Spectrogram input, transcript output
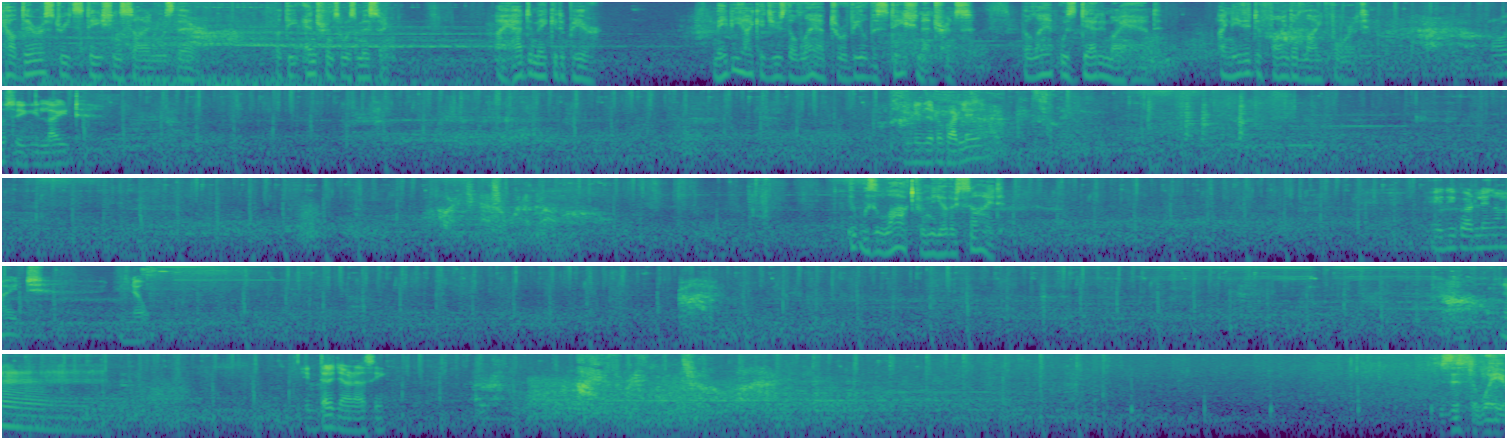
Caldera Street Station sign was there, but the entrance was missing. I had to make it appear. Maybe I could use the lamp to reveal the station entrance. The lamp was dead in my hand. I needed to find a light for it. और सीगी light इतनी देर पढ़ लेगा It was locked from the other side. यदि पढ़ लेगा light no इधर जाना सी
